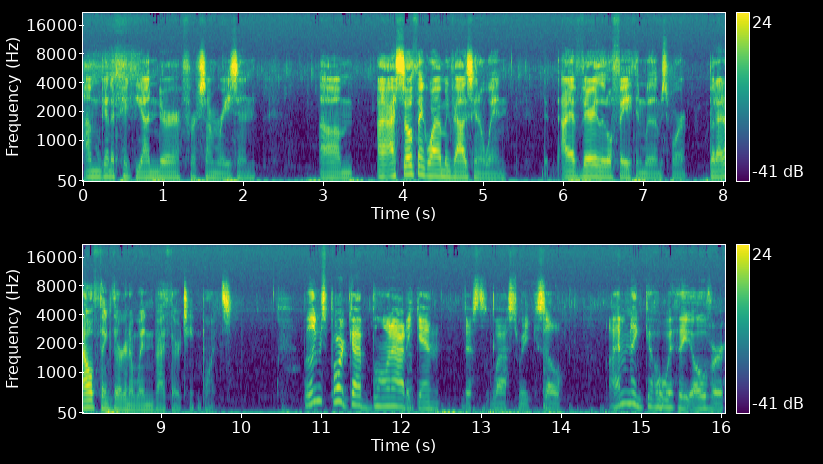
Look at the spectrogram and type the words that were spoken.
I'm going to pick the under for some reason. Um, I, I still think Wyoming Valley's going to win. I have very little faith in Williamsport, but I don't think they're going to win by 13 points. Williamsport got blown out again this last week, so I'm gonna go with the over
